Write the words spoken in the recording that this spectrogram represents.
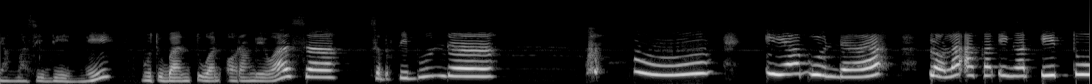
yang masih dini butuh bantuan orang dewasa seperti Bunda. Iya Bunda, Lola akan ingat itu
